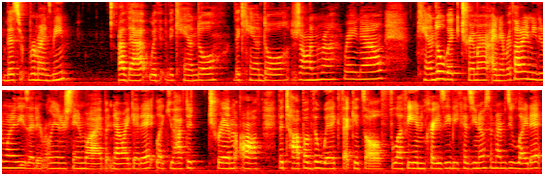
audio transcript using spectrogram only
this reminds me of that with the candle, the candle genre right now candle wick trimmer. I never thought I needed one of these. I didn't really understand why, but now I get it. Like you have to trim off the top of the wick that gets all fluffy and crazy because you know sometimes you light it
